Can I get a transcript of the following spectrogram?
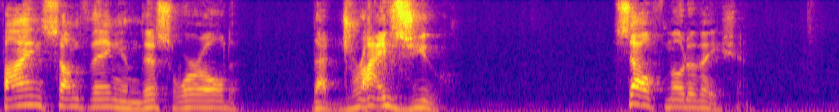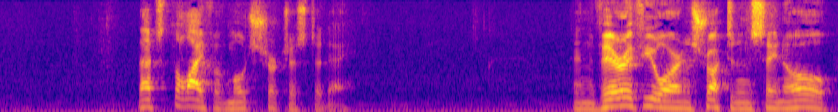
Find something in this world that drives you. Self motivation. That's the life of most churches today. And very few are instructed in saying, no,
